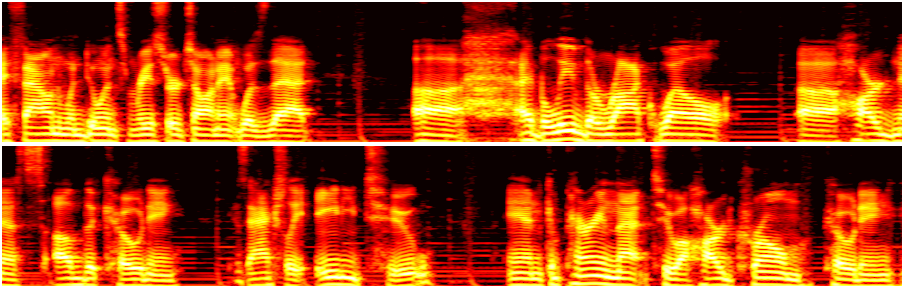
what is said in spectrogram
I found when doing some research on it was that uh, I believe the Rockwell uh, hardness of the coating is actually 82. And comparing that to a hard chrome coating,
